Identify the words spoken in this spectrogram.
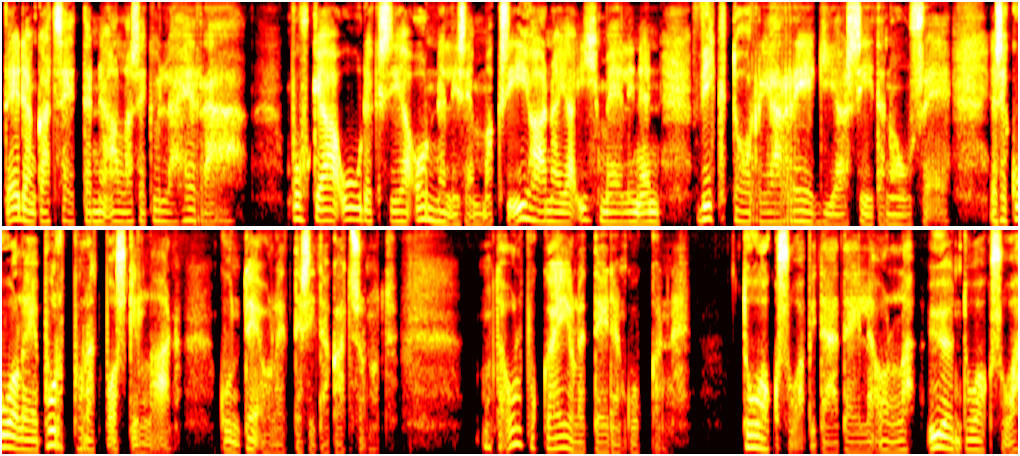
Teidän katseittenne alla se kyllä herää. Puhkeaa uudeksi ja onnellisemmaksi, ihana ja ihmeellinen Victoria Regia siitä nousee. Ja se kuolee purppurat poskillaan, kun te olette sitä katsonut. Mutta ulpukka ei ole teidän kukkanne. Tuoksua pitää teille olla, yön tuoksua.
